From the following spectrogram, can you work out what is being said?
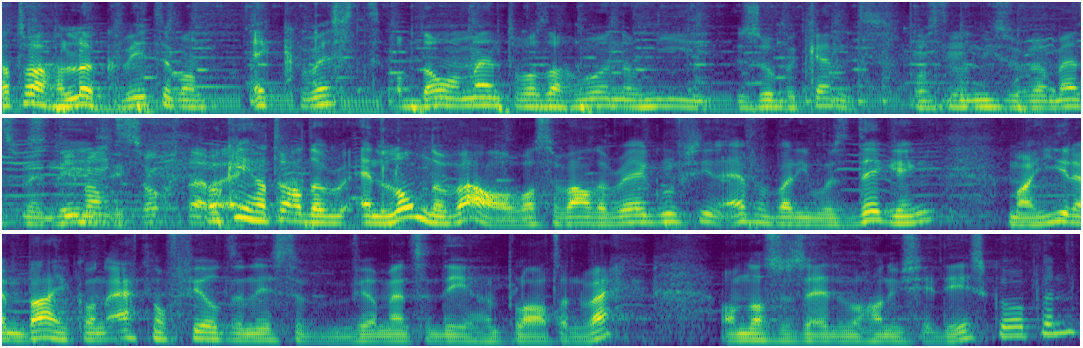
had wel geluk, weten, want ik wist op dat moment was dat gewoon nog niet zo bekend. Was er nog niet zoveel mensen mee bezig. Niemand zocht daar Oké, had wel de, in Londen wel, was er wel de rare groove scene, everybody was digging. Maar hier in België kon echt nog veel, ten eerste, veel mensen deden hun platen weg. Omdat ze zeiden, we gaan nu cd's kopen. Mhm.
